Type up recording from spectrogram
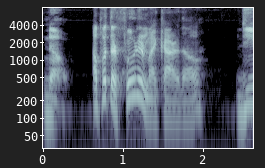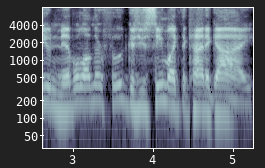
No. I'll put their food in my car though. Do you nibble on their food? Because you seem like the kind of guy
